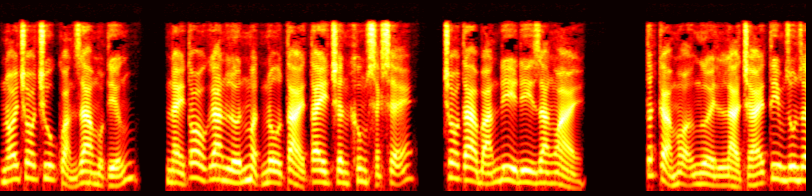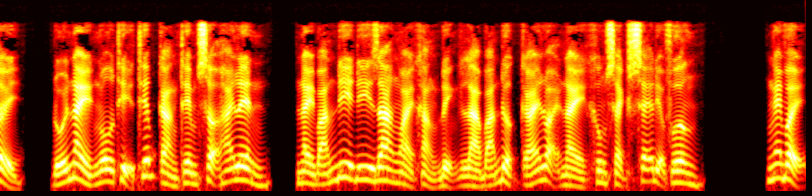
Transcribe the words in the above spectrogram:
nói cho Chu quản gia một tiếng, này to gan lớn mật nô tải tay chân không sạch sẽ, cho ta bán đi đi ra ngoài. Tất cả mọi người là trái tim run rẩy, đối này ngô thị thiếp càng thêm sợ hãi lên, này bán đi đi ra ngoài khẳng định là bán được cái loại này không sạch sẽ địa phương. Nghe vậy,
